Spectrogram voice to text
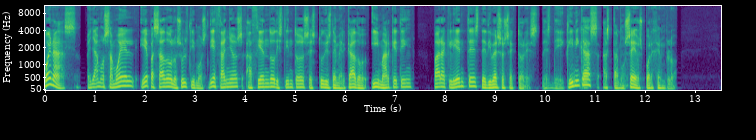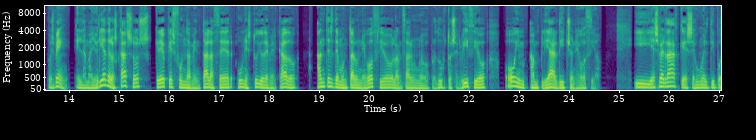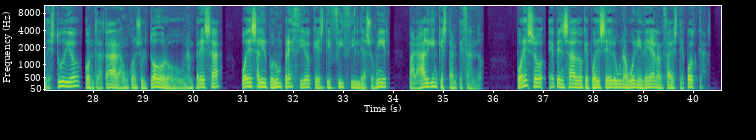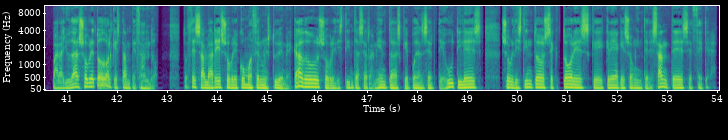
Buenas, me llamo Samuel y he pasado los últimos 10 años haciendo distintos estudios de mercado y marketing para clientes de diversos sectores, desde clínicas hasta museos, por ejemplo. Pues bien, en la mayoría de los casos creo que es fundamental hacer un estudio de mercado antes de montar un negocio, lanzar un nuevo producto o servicio o ampliar dicho negocio. Y es verdad que según el tipo de estudio, contratar a un consultor o una empresa puede salir por un precio que es difícil de asumir para alguien que está empezando. Por eso he pensado que puede ser una buena idea lanzar este podcast, para ayudar sobre todo al que está empezando. Entonces hablaré sobre cómo hacer un estudio de mercado, sobre distintas herramientas que puedan serte útiles, sobre distintos sectores que crea que son interesantes, etc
